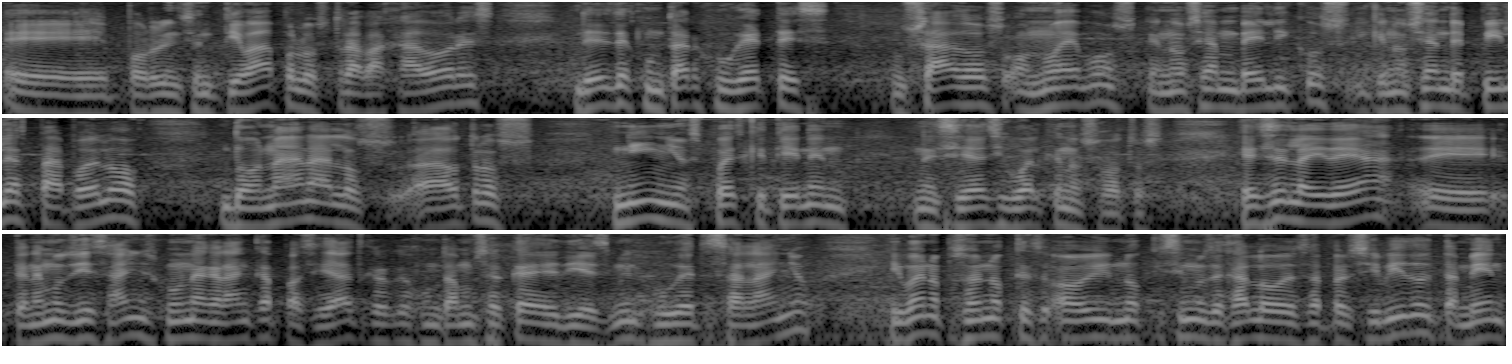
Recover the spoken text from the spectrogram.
eh, por, incentivada por los trabajadores, desde juntar juguetes usados o nuevos, que no sean bélicos y que no sean de pilas, para poderlo donar a, los, a otros niños pues, que tienen necesidades igual que nosotros. Esa es la idea, eh, tenemos 10 años con una gran capacidad, creo que juntamos cerca de 10 mil juguetes al año y bueno, pues hoy no, quisimos dejarlo desapercibido y también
